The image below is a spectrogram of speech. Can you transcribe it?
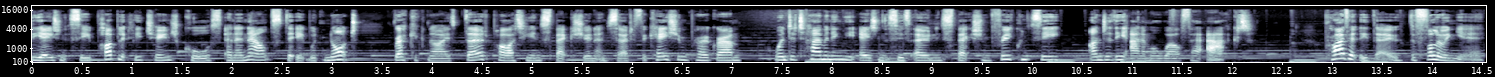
the agency publicly changed course and announced that it would not recognise third party inspection and certification programme when determining the agency's own inspection frequency under the Animal Welfare Act. Privately, though, the following year,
